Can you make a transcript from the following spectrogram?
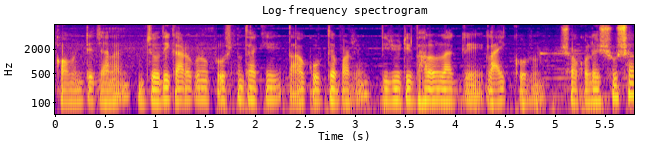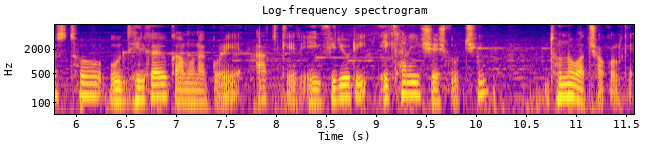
কমেন্টে জানান। যদি কারও কোনো প্রশ্ন থাকে তাও করতে পারেন। ভিডিওটি ভালো লাগলে লাইক করুন। সকলে সুস্বাস্থ্য ও দীর্ঘায়ু কামনা করে আজকের এই ভিডিওটি এখানেই শেষ করছি। ধন্যবাদ সকলকে।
